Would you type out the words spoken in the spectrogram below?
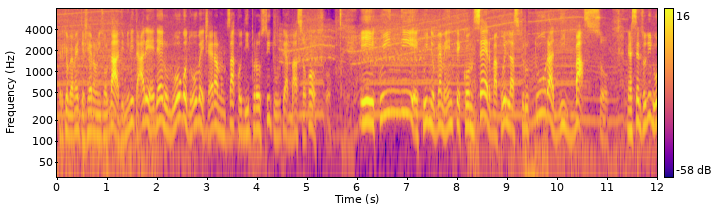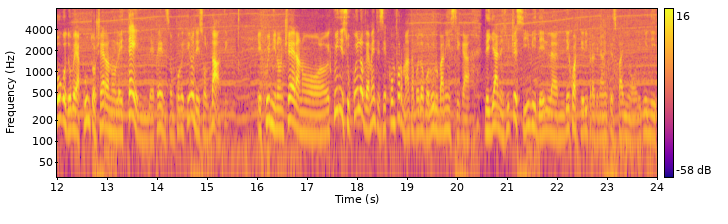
perché ovviamente c'erano i soldati militari ed era un luogo dove c'erano un sacco di prostitute a basso costo. E quindi, e quindi ovviamente conserva quella struttura di basso, nel senso di luogo dove appunto c'erano le tende, pensa un pochettino dei soldati e quindi non c'erano e quindi su quello ovviamente si è conformata poi dopo l'urbanistica degli anni successivi del, dei quartieri praticamente spagnoli. Quindi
